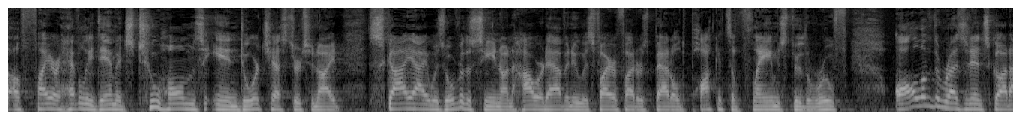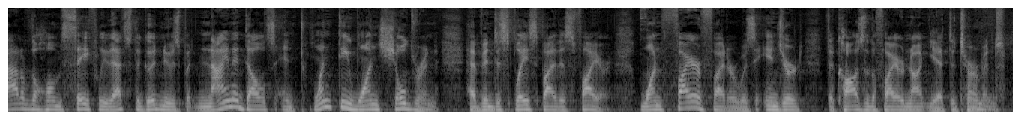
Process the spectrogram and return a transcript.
A fire heavily damaged two homes in Dorchester tonight. Sky Eye was over the scene on Howard Avenue as firefighters battled pockets of flames through the roof. All of the residents got out of the home safely. That's the good news. But nine adults and 21 children have been displaced by this fire. One firefighter was injured. The cause of the fire not yet determined.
